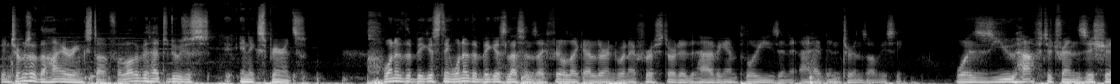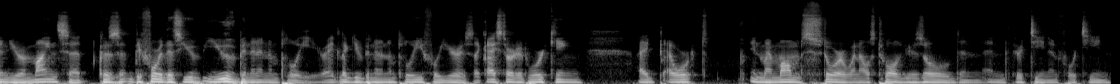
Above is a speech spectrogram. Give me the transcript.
in terms of the hiring stuff, a lot of it had to do with just inexperience. One of the biggest thing, one of the biggest lessons I feel like I learned when I first started having employees and I had interns, obviously, was you have to transition your mindset because before this you've you've been an employee, right? Like you've been an employee for years. Like I started working, I I worked in my mom's store when I was 12 years old and, and 13 and 14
